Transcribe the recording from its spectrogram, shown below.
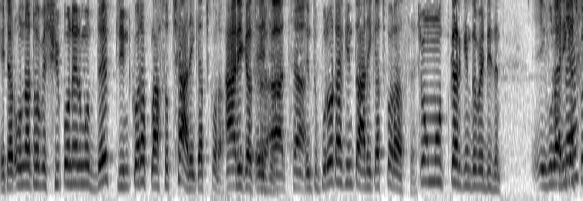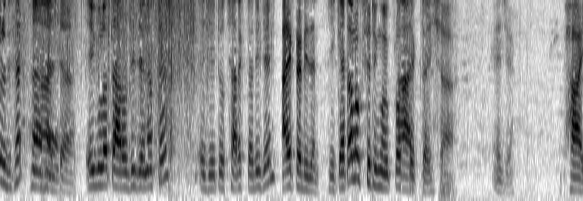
এটার ওনাটা হবে শিপনের মধ্যে প্রিন্ট করা প্লাস হচ্ছে আরি কাজ করা। আরি কাজ করা, আচ্ছা। কিন্তু পুরোটা কিন্তু আরি কাজ করা আছে। চমৎকার কিন্তু ভাই ডিজাইন এইগুলো আরি কাজ করে দিছে? হ্যাঁ হ্যাঁ। আচ্ছা। এইগুলাতে আরও ডিজাইন আছে। এই যে এটা হচ্ছে আরেকটা ডিজাইন। আরেকটা ডিজাইন। যে ক্যাটালগ সেটিং হবে প্রত্যেকটাই। আচ্ছা। এই যে। ভাই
